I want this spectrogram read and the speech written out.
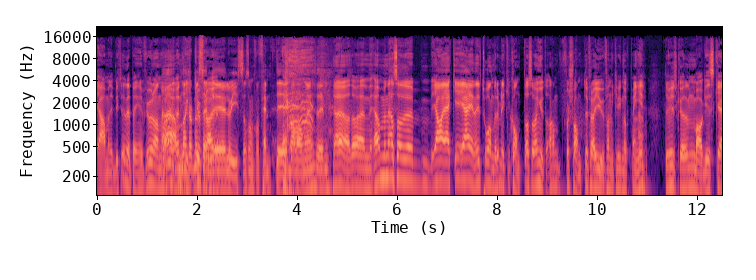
Ja, men de byttet en del penger i fjor. Han, Ja, var, ja, men det er klart Når du fra selger Louise og sånn for 50 bananer til ja, ja, det var en, ja, men altså Ja, jeg er, ikke, jeg er enig i de to andre, men ikke Konta. Altså, han, han forsvant jo fra Juve for han ikke fikk nok penger. Du husker jo den magiske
